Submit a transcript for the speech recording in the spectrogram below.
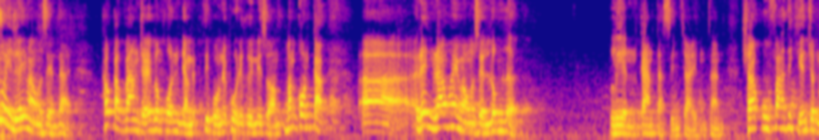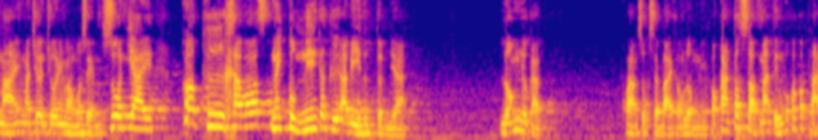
ช่วยเหลืออิมามุเซนได้ เขากลับวางเฉยบางคนอย่างที่ผมได้พูดในคืนที่สองบางคนกลับเร่งเร้าให้อิมามุเซนล้มเลิกเรียนการตัดสินใจของท่าน ชาวกูฟาที่เขียนจดหมายมาเชิญชวนอิหม่ามมุเซนส่วนใหญ่ ก็คือคาวอสในกลุ่มนี้ก็คืออาบีดุตุนยาหลงอยู่กับความสุขสบายของโลกนี้พอการทดสอบมาถึงพวกเขาก็ผละ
